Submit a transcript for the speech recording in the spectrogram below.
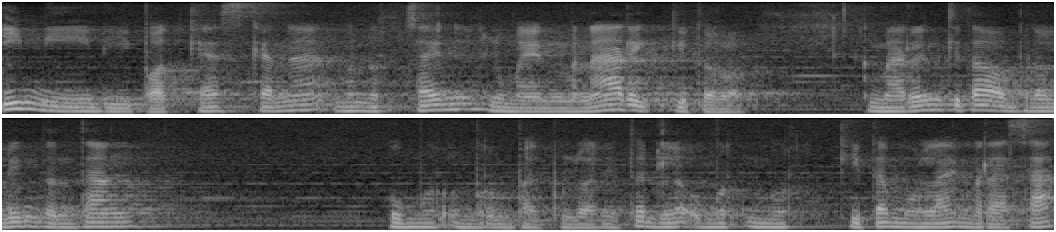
ini di podcast karena menurut saya ini lumayan menarik gitu loh. Kemarin kita obrolin tentang umur-umur 40-an itu adalah umur-umur kita mulai merasa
